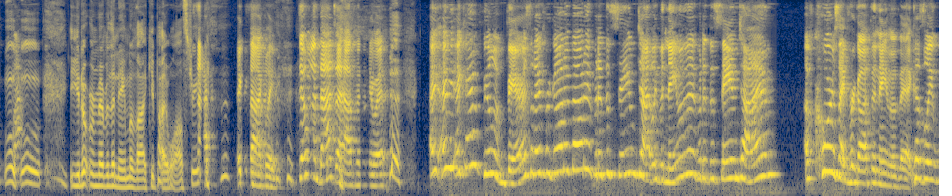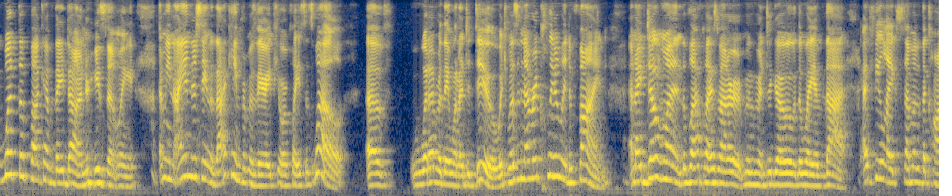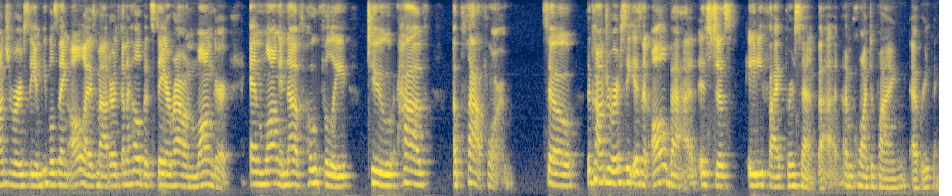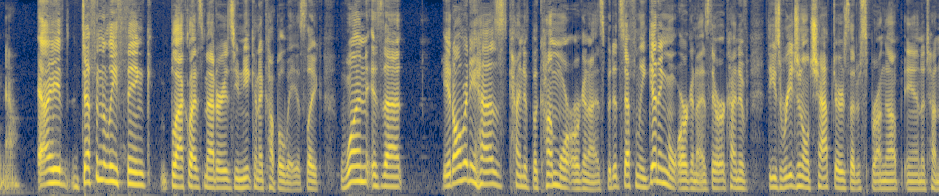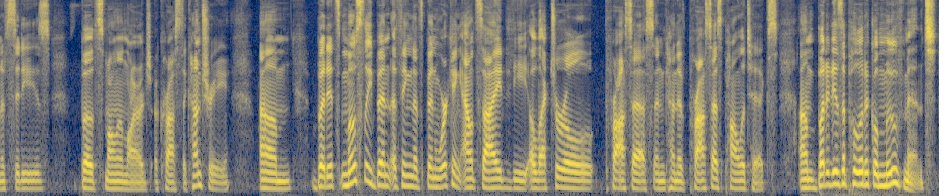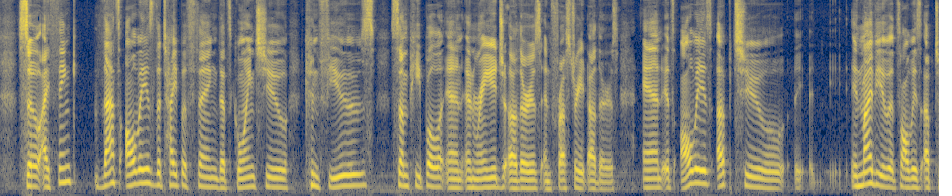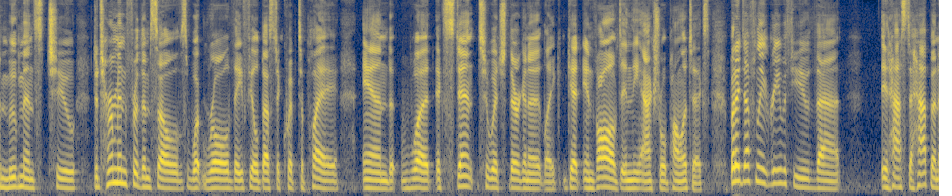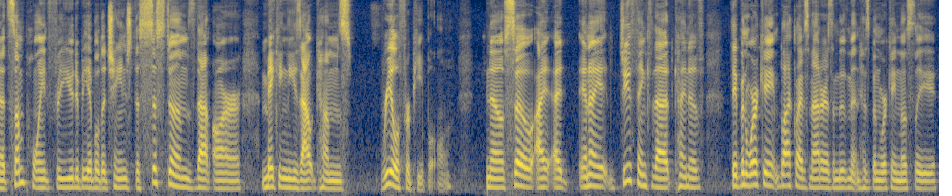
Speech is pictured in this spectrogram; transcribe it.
wow! You don't remember the name of Occupy Wall Street? exactly. Don't want that to happen to it. I, I, I kind of feel embarrassed that I forgot about it, but at the same time, like the name of it, but at the same time, of course I forgot the name of it because like what the fuck have they done recently? I mean, I understand that that came from a very pure place as well of whatever they wanted to do, which was never clearly defined. And I don't want the Black Lives Matter movement to go the way of that. I feel like some of the controversy and people saying all lives matter is going to help it stay around longer and long enough, hopefully, to have a platform so the controversy isn't all bad. It's just 85% bad. I'm quantifying everything now. I definitely think Black Lives Matter is unique in a couple ways. Like, one is that it already has kind of become more organized, but it's definitely getting more organized. There are kind of these regional chapters that have sprung up in a ton of cities, both small and large, across the country. Um, but it's mostly been a thing that's been working outside the electoral process and kind of process politics. Um, but it is a political movement. So I think that's always the type of thing that's going to confuse some people and enrage others and frustrate others. And it's always up to in my view, it's always up to movements to determine for themselves what role they feel best equipped to play and what extent to which they're going to like get involved in the actual politics. But I definitely agree with you that it has to happen at some point for you to be able to change the systems that are making these outcomes real for people. You know, so I, I and I do think that kind of they've been working Black Lives Matter as a movement has been working mostly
